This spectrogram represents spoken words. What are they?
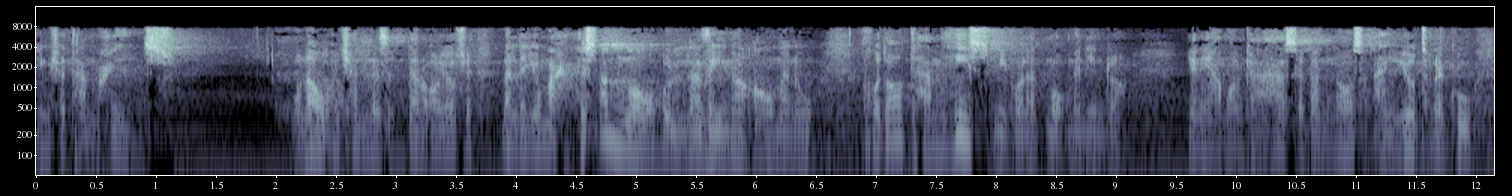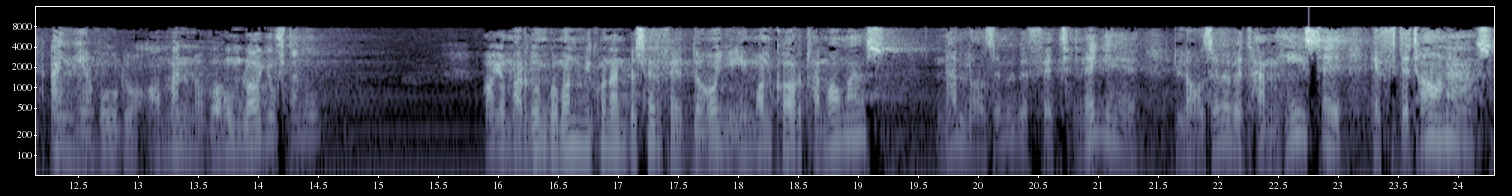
این میشه تمحیص در آیات ولی یمحص الله الذین آمنو خدا تمحیص می‌کند مؤمنین را. یعنی همان که حسب الناس ان یترکو ان یقولوا آمنا و هم لا یفتنون. آیا مردم گمان می‌کنن به صرف ادعای ایمان کار تمام است؟ نه لازمه به فتنه لازمه به تمهیس افتتان است.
